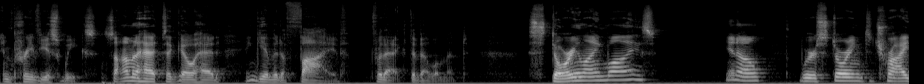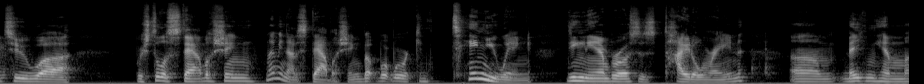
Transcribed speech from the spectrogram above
in previous weeks. So I'm going to have to go ahead and give it a five for that development. Storyline wise, you know, we're starting to try to, uh, we're still establishing, maybe not establishing, but we're continuing Dean Ambrose's title reign, um, making him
